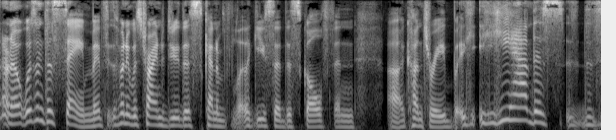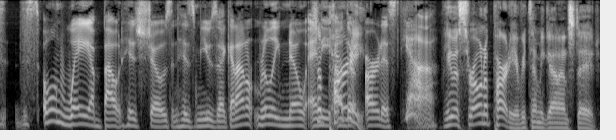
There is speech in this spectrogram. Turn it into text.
I don't know, it wasn't the same. If somebody was trying to do this kind of, like you said, this gulf and uh, country, but he, he had this, this this own way about his shows and his music, and I don't really know any other party. artist. Yeah, He was throwing a party every time he got on stage.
